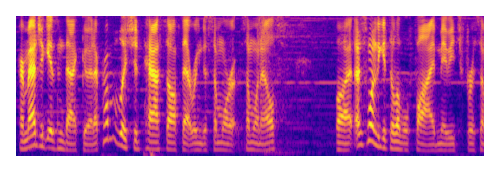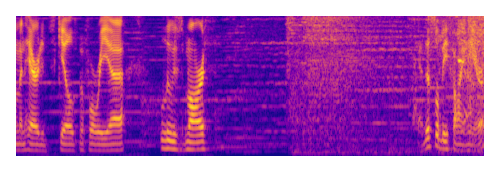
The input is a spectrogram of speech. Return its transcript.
Her magic isn't that good. I probably should pass off that ring to somewhere, someone else. But I just wanted to get to level 5, maybe for some inherited skills before we uh, lose Marth. Yeah, this will be fine here.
